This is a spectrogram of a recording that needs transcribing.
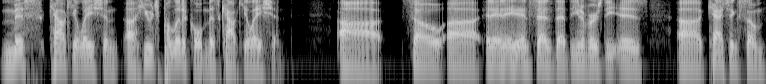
miscalculation, a huge political miscalculation. Uh, so, uh, and, and, and says that the university is uh, catching some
